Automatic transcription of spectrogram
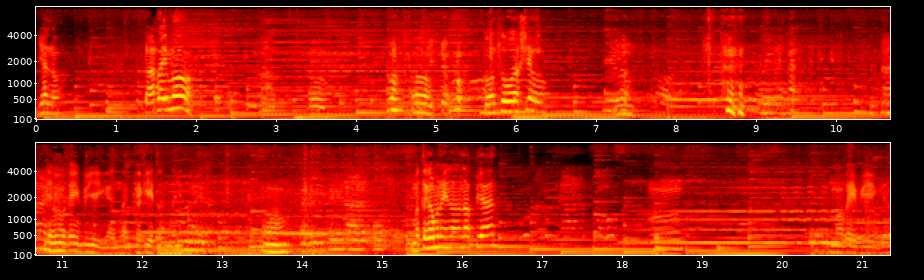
Yan oh. Tatay mo. Oh. Oh. Tuwan-tuwa siya oh. Mm. Yung mga kaibigan, nagkakita na yun. Oh. Matagal mo na hinahanap yan? Mm. Mga kaibigan.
